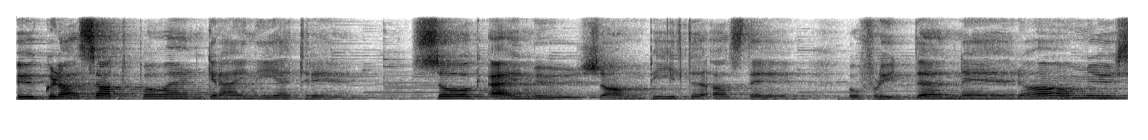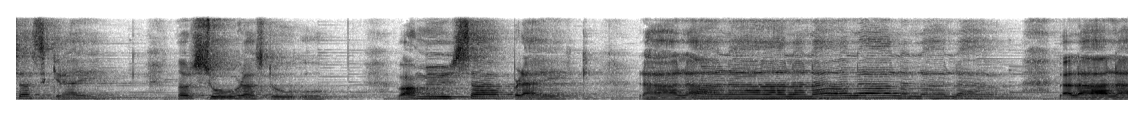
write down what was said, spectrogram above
Ugla satt på en grein i et tre. Såg ei mus som pilte av sted. Hun flydde ned, og musa skreik. Når sola sto opp, var musa bleik. La la la la la la la la la La la la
